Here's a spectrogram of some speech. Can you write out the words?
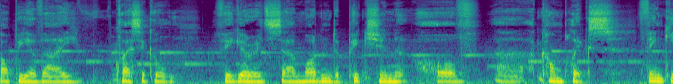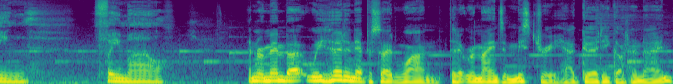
copy of a classical figure, it's a modern depiction of uh, a complex thinking female And remember, we heard in episode one that it remains a mystery how Gertie got her name,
